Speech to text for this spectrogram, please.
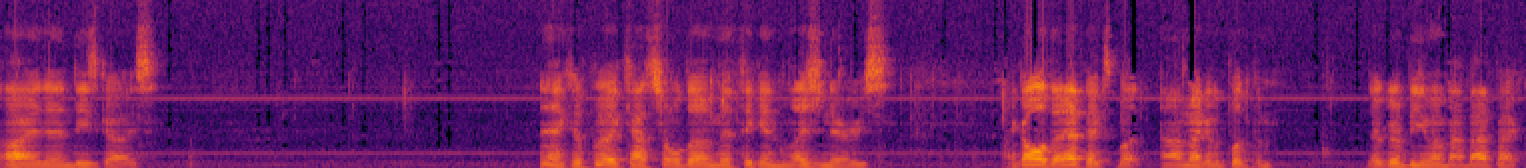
Alright then, these guys. Yeah, I could put, a catch all the mythic and legendaries. I got all the epics, but I'm not gonna put them. They're gonna be in my backpack.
